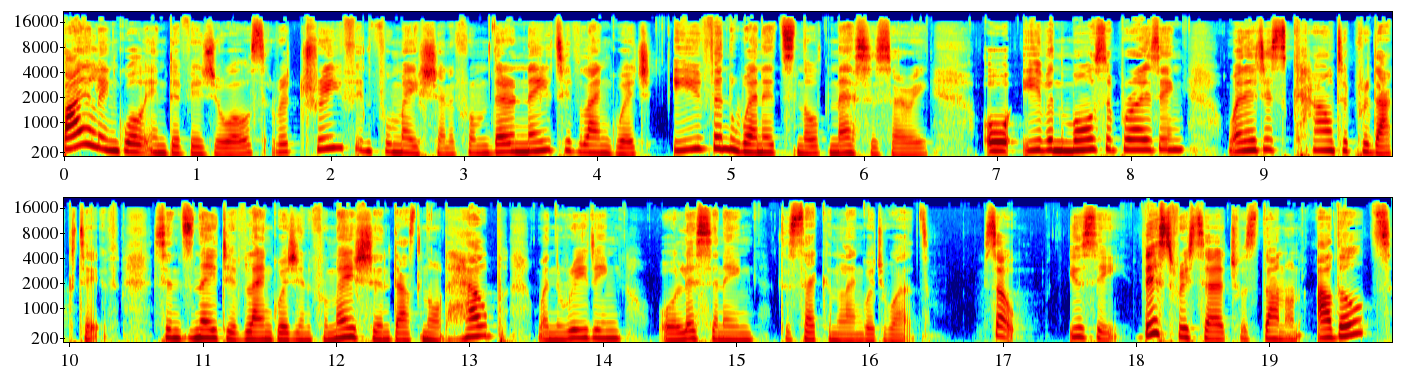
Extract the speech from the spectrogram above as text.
Bilingual individuals retrieve information from their native language even when it's not necessary, or even more surprising, when it is counterproductive, since native language information does not help when reading or listening to second language words. So, you see, this research was done on adults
